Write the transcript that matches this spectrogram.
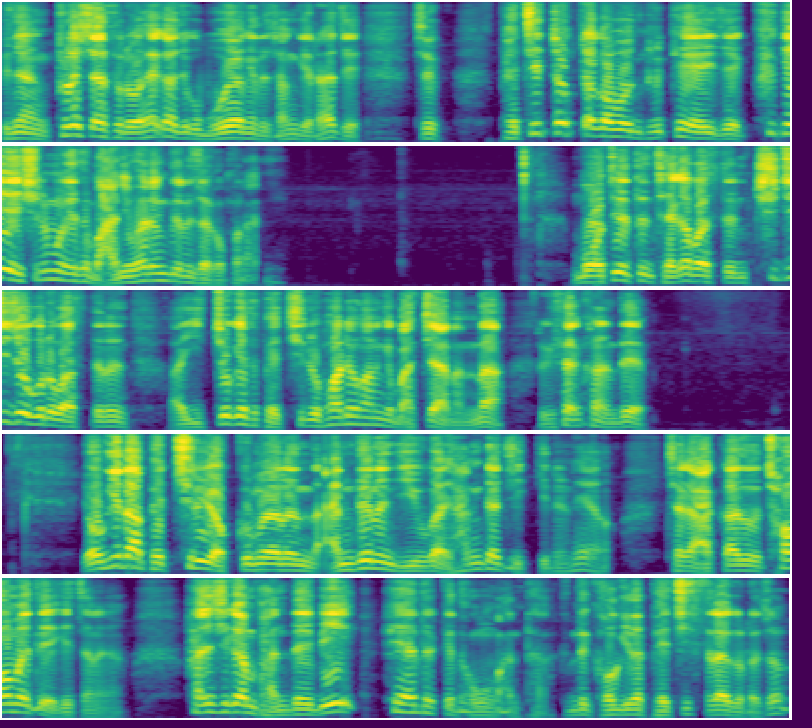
그냥 플래시샷으로 해가지고 모형에다 전개를 하지. 즉, 배치 쪽 작업은 그렇게 이제 크게 실무에서 많이 활용되는 작업은 아니에요. 뭐 어쨌든 제가 봤을 때는 취지적으로 봤을 때는 아, 이쪽에서 배치를 활용하는 게 맞지 않았나 그렇게 생각하는데 여기다 배치를 엮으면은 안 되는 이유가 한 가지 있기는 해요. 제가 아까도 처음에도 얘기했잖아요. 한 시간 반 대비 해야 될 게 너무 많다. 근데 거기다 배치 쓰라 그러죠?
